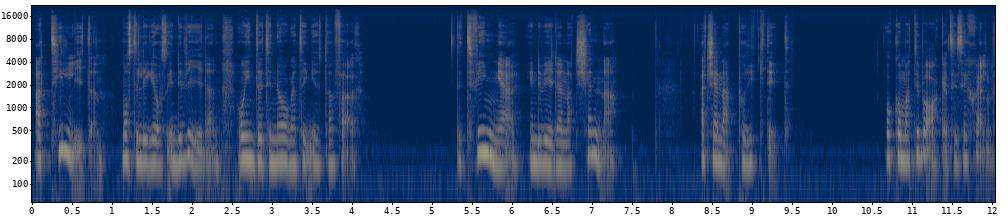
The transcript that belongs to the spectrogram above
Att tilliten måste ligga hos individen och inte till någonting utanför. Det tvingar individen att känna. Att känna på riktigt. Och komma tillbaka till sig själv.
